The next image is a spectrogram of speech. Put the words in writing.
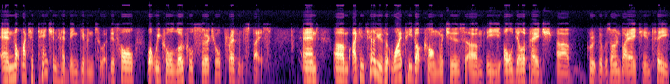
and not much attention had been given to it. This whole, what we call local search or presence space. And um, I can tell you that YP.com, which is um, the old Yellow Page uh, group that was owned by AT&T,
